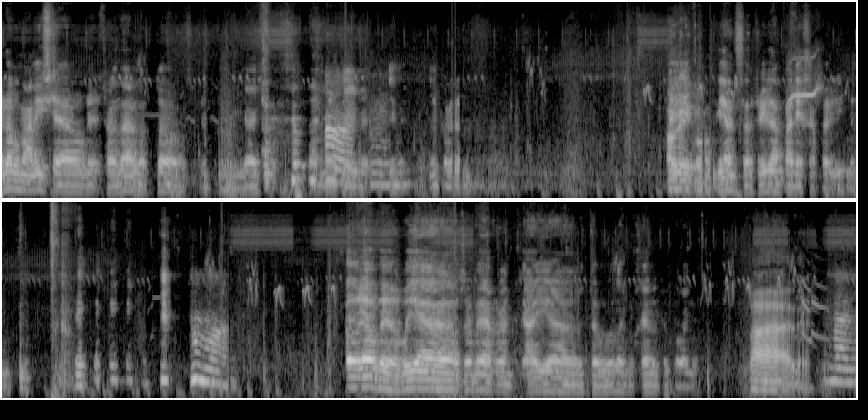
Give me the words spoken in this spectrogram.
Luego me avisa o que salga el doctor. Ya eso. No, Ah, hay- no hay problema. Soy de confianza, soy la pareja feliz. Vamos a- Ahora pero voy a otra vez a arrancar ahí al tablero a coger otro caballo. Vale. Vale.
